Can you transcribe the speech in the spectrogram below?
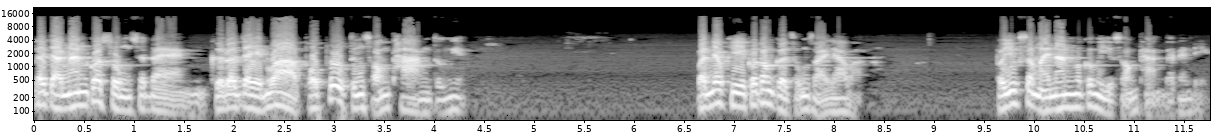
และจากนั้นก็ส่งแสดงคือเราจะเห็นว่าพอพูดถึงสองทางตรงนี้ปัญญวคีก็ต้องเกิดสงสัยแล้วอะ ประยุคสมัยนั้นมันก็มีอยู่สองทางแต่นั้นเอง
